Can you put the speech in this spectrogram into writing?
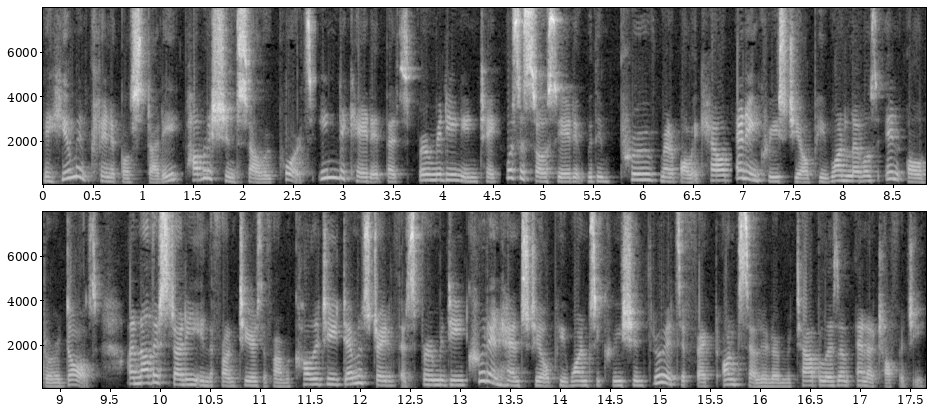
A human clinical study published in Cell Reports indicated that spermidine intake was associated with improved metabolic health and increased GLP-1 levels in older adults. Another study in the Frontiers of Pharmacology demonstrated that spermidine could enhance GLP-1 secretion through its effect on cellular metabolism and autophagy.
